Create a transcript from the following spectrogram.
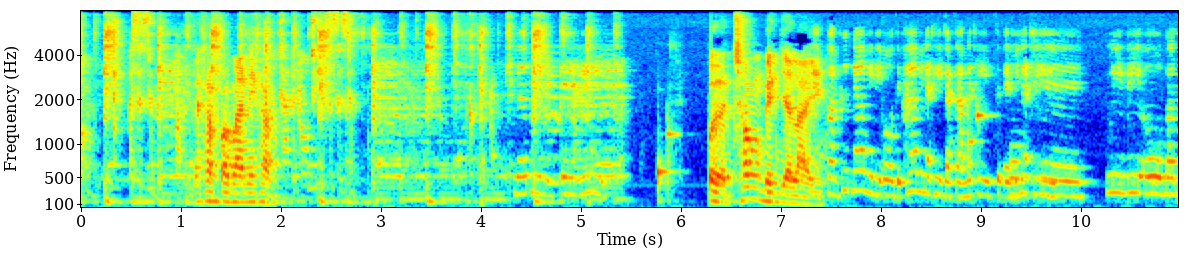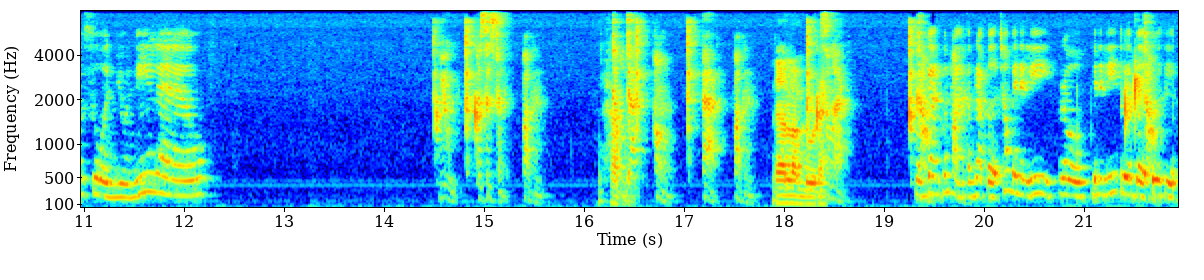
Home. Assistant. Button. นะครับ ประมาณนี้ครับ Double tap and hold to use assistant. เลิฟมีเจเนลลี่เปิดช่องเบนเยไลแถบความคืบหน้าวิดีโอ 15 วินาทีจาก 3 นาที 11 วินาที วิดีโอบางส่วนอยู่นี่แล้ว Mute. Assistant. Button. นะครับ Double tap. Home. Back. Button. แล้วลองดูนะ Select. ผลการค้นหาสำหรับเปิดช่องเบนเนลลี่โปรเบนเนลลี่เตรียมเปิดตัวสิบ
